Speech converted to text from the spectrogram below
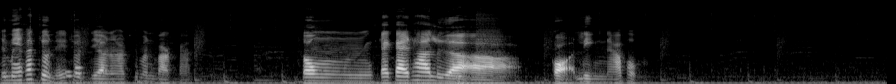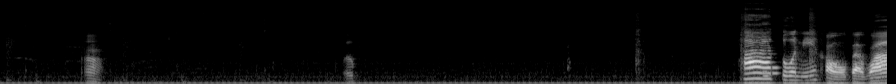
จะมีแค่จุดนี้จุดเดียวนะครับ ที่มันบั๊กนะ ตรงใกล้ๆท่าเรืออ่าเกาะลิงนะครับผมอ่า ถ้าตัวนี้เขาแบบว่า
